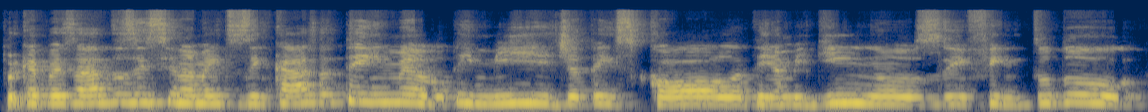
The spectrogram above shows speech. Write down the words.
Porque apesar dos ensinamentos em casa, tem, meu, tem mídia, tem escola, tem amiguinhos, enfim, tudo.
